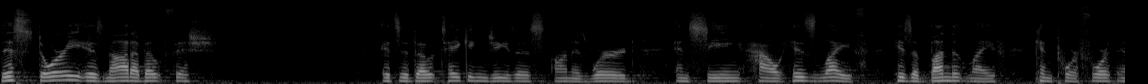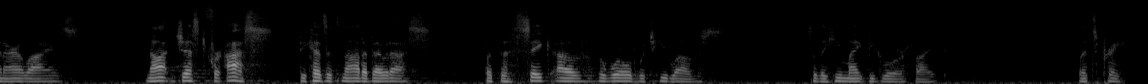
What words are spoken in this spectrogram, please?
This story is not about fish. It's about taking Jesus on his word and seeing how his life, his abundant life, can pour forth in our lives. Not just for us, because it's not about us, but the sake of the world which he loves, so that he might be glorified. Let's pray.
